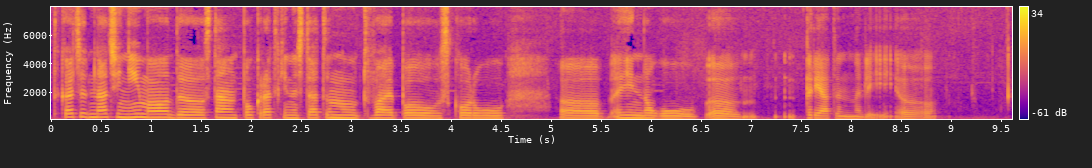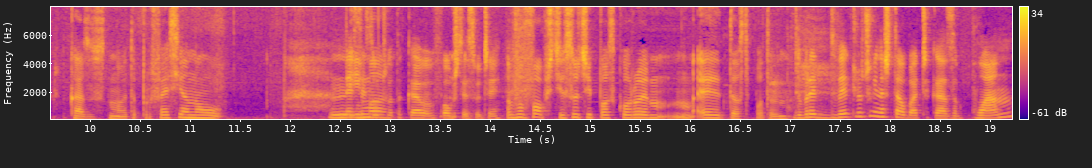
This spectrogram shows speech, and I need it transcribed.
Така че начин има да станат по-кратки нещата, но това е по-скоро а, един много а, приятен нали, а, казус от моята професия, но не се има... случва така в общия случай. В общия случай по-скоро е, е доста по-трудно. Добре, две ключови неща обаче каза. План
